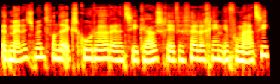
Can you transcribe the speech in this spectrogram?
Het management van de ex-coureur en het ziekenhuis geven verder geen informatie.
